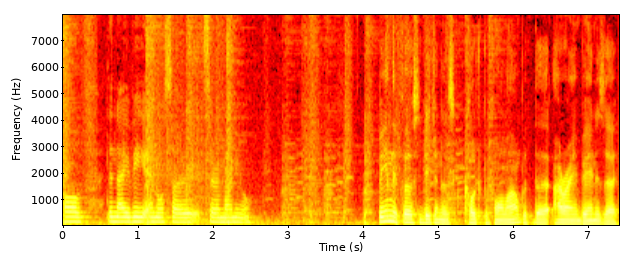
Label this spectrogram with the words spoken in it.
of the Navy and also ceremonial. Being the first Indigenous cultural performer with the RAN band is a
